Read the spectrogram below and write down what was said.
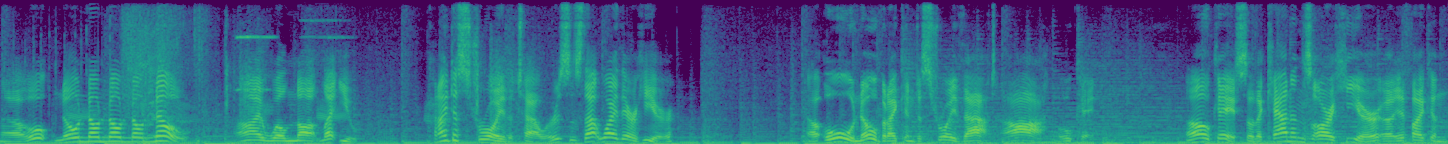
Uh, oh, no, no, no, no, no! I will not let you. Can I destroy the towers? Is that why they're here? Uh, oh, no, but I can destroy that. Ah, okay. Okay, so the cannons are here, uh, if I can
